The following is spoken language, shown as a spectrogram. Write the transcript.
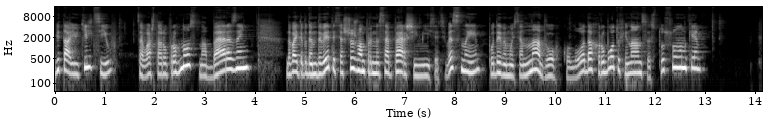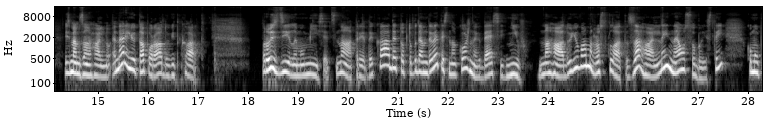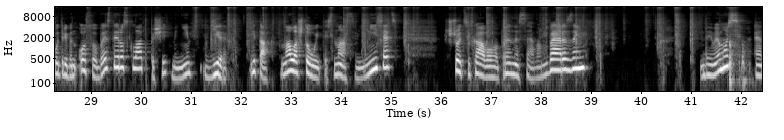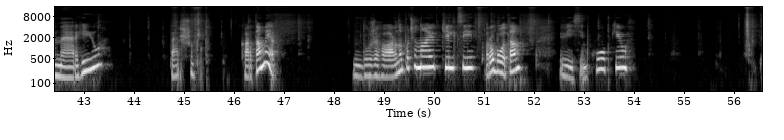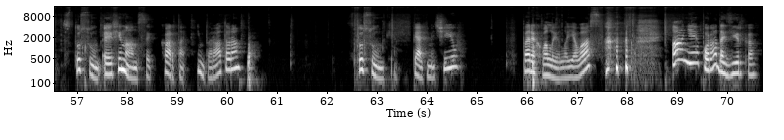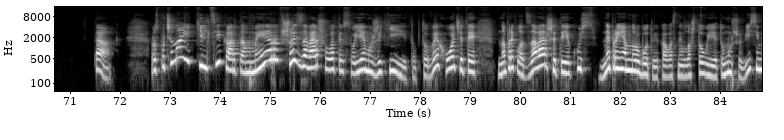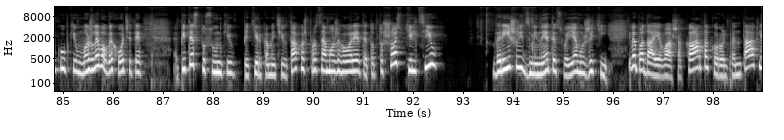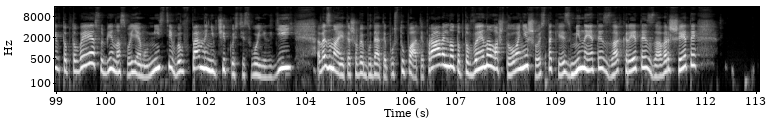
Вітаю тільців! Це ваш таропрогноз на березень. Давайте будемо дивитися, що ж вам принесе перший місяць весни. Подивимося на двох колодах: роботу, фінанси, стосунки. Візьмемо загальну енергію та пораду від карт. Розділимо місяць на три декади, тобто будемо дивитись на кожних 10 днів. Нагадую вам, розклад загальний, не особистий. Кому потрібен особистий розклад, пишіть мені в Дірект. І так, налаштовуйтесь на свій місяць. Що цікавого принесе вам березень. Дивимось енергію. Першу. Карта мир. Дуже гарно починають тільці. Робота. Вісім кубків. Стосун, е, фінанси. Карта імператора. Стосунки. П'ять мечів. Перехвалила я вас. А, ні, порада зірка. Так. Розпочинають тільці карта мир щось завершувати в своєму житті. Тобто, ви хочете, наприклад, завершити якусь неприємну роботу, яка вас не влаштовує, тому що вісім кубків. Можливо, ви хочете піти стосунків, п'ятірка мечів також про це може говорити. Тобто, щось тільців вирішують змінити в своєму житті. І випадає ваша карта, король Пентаклів. Тобто ви собі на своєму місці, ви впевнені в чіткості своїх дій. Ви знаєте, що ви будете поступати правильно, тобто ви налаштовані щось таке змінити, закрити, завершити.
